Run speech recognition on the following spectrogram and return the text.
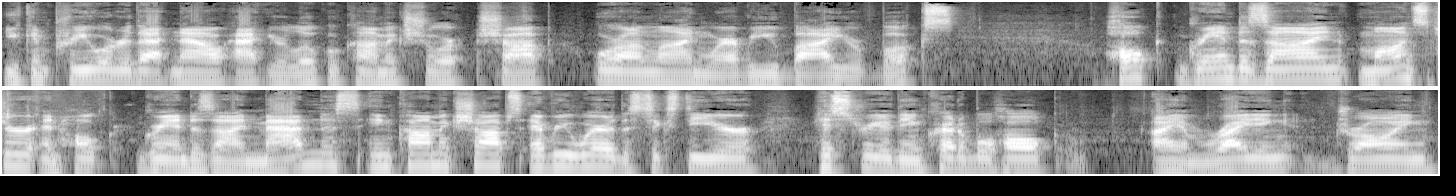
You can pre order that now at your local comic shop or online wherever you buy your books. Hulk Grand Design Monster and Hulk Grand Design Madness in comic shops everywhere. The 60 year history of the Incredible Hulk. I am writing, drawing,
